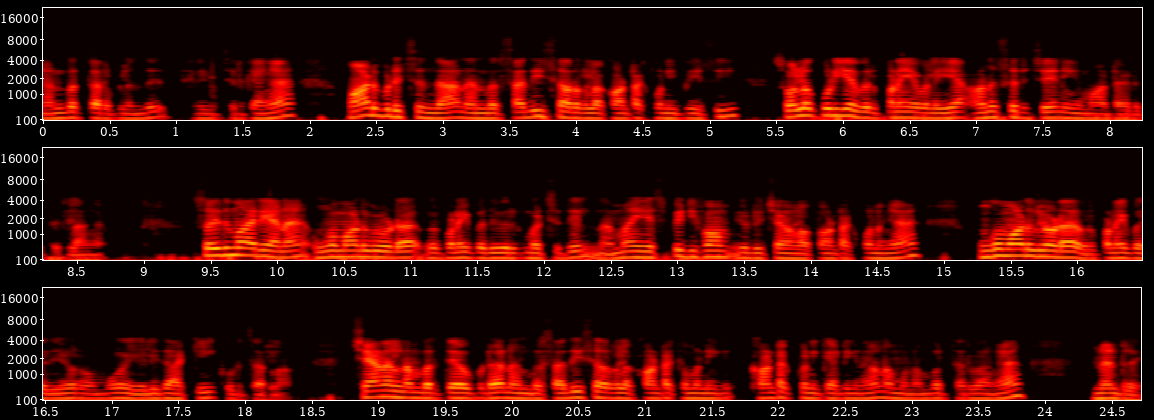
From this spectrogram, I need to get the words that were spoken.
நண்பர் தரப்புலேருந்து தெரிவிச்சிருக்காங்க. மாடு பிடிச்சிருந்தா நண்பர் சதீஷ் அவர்களை காண்டாக்ட் பண்ணி பேசி சொல்லக்கூடிய விற்பனை விலையை அனுசரித்தே நீங்கள் மாட்டை எடுத்துக்கலாங்க. ஸோ இது மாதிரியான உங்கள் மாடுகளோட விற்பனை பதிவு இருக்கும் பட்சத்தில் நம்ம எஸ்பிடி ஃபார்ம் யூடியூப் சேனலை காண்டாக்ட் பண்ணுங்கள் உங்கள் மாடுகளோட விற்பனை பதிவும் ரொம்ப எளிதாக்கி கொடுத்துர்லாம். சேனல் நம்பர் தேவைப்பட்டால் நண்பர் சதீஷ் அவர்களை காண்டாக்ட் பண்ணி காண்டாக்ட் பண்ணி கேட்டிங்கன்னா நம்ம நம்பர் தருவாங்க. நன்றி.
